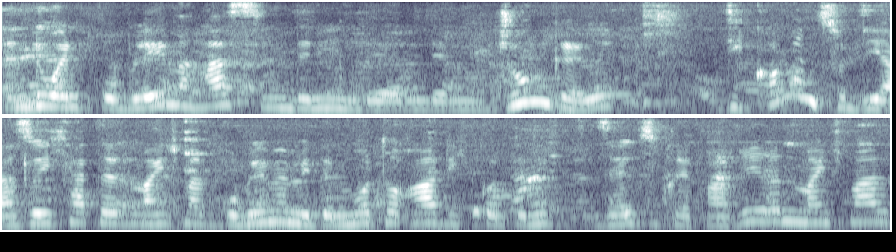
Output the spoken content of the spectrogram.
wenn du ein Problem hast in, den, in dem Dschungel, die kommen zu dir. Also ich hatte manchmal Probleme mit dem Motorrad, ich konnte nicht selbst reparieren manchmal.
